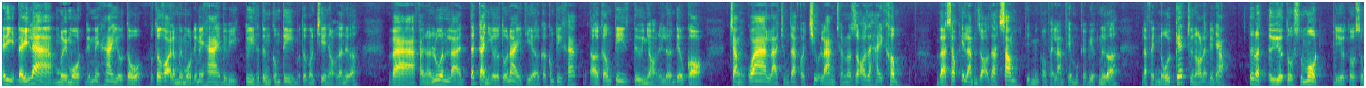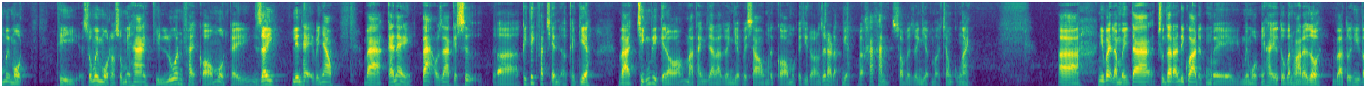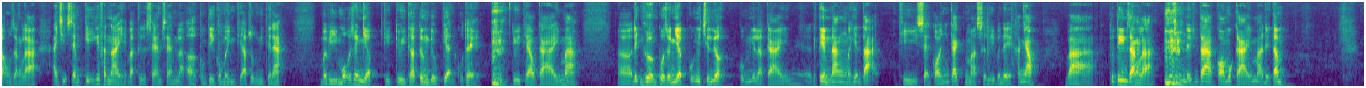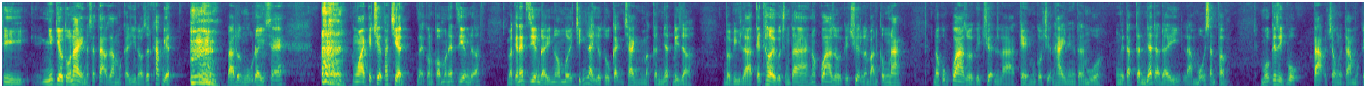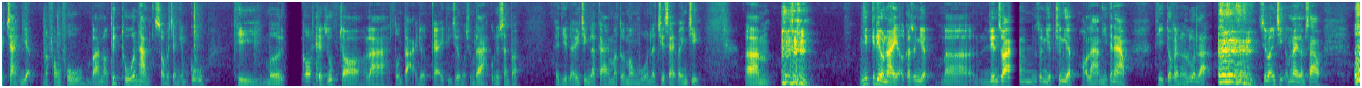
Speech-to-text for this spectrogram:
Thế thì đấy là 11 đến 12 yếu tố. Tôi gọi là 11 đến 12 bởi vì tùy theo từng công ty mà tôi còn chia nhỏ ra nữa. Và phải nói luôn là tất cả những yếu tố này thì ở các công ty khác, ở các công ty từ nhỏ đến lớn đều có. Chẳng qua là chúng ta có chịu làm cho nó rõ ra hay không và sau khi làm rõ ra xong thì mình còn phải làm thêm một cái việc nữa là phải nối kết chúng nó lại với nhau. Tức là từ yếu tố số 1 đến yếu tố số 11 thì số 11 hoặc số 12 thì luôn phải có một cái dây liên hệ với nhau. Và cái này tạo ra cái sự uh, kích thích phát triển ở cái kia. Và chính vì cái đó mà thành ra là doanh nghiệp về sau mới có một cái gì đó rất là đặc biệt và khác hẳn so với doanh nghiệp ở trong cùng ngành. À, như vậy là mình ta chúng ta đã đi qua được 10 11 12 yếu tố văn hóa đó rồi và tôi hy vọng rằng là anh chị xem kỹ cái phần này và thử xem xem là ở công ty của mình thì áp dụng như thế nào. Bởi vì mỗi doanh nghiệp thì tùy theo từng điều kiện cụ thể, tùy theo cái mà uh, định hướng của doanh nghiệp cũng như chiến lược cũng như là cái cái tiềm năng mà hiện tại thì sẽ có những cách mà xử lý vấn đề khác nhau. Và tôi tin rằng là nếu chúng ta có một cái mà để tâm thì những yếu tố này nó sẽ tạo ra một cái gì đó rất khác biệt và đội ngũ đấy sẽ ngoài cái chuyện phát triển lại còn có một nét riêng nữa. Và cái nét riêng đấy nó mới chính là yếu tố cạnh tranh mà cần nhất bây giờ. Bởi vì là cái thời của chúng ta nó qua rồi cái chuyện là bán công năng. Nó cũng qua rồi cái chuyện là kể một câu chuyện hay để người ta mua. Người ta cần nhất ở đây là mỗi sản phẩm mỗi cái dịch vụ tạo cho người ta một cái trải nghiệm nó phong phú và nó thích thú hơn hẳn so với trải nghiệm cũ thì mới có thể giúp cho là tồn tại được cái thị trường của chúng ta cũng như sản phẩm. Thế thì đấy chính là cái mà tôi mong muốn là chia sẻ với anh chị. Um, những cái điều này ở các doanh nghiệp uh, liên doanh doanh nghiệp chuyên nghiệp họ làm như thế nào thì tôi phải nói luôn là xin lỗi anh chị hôm nay làm sao?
